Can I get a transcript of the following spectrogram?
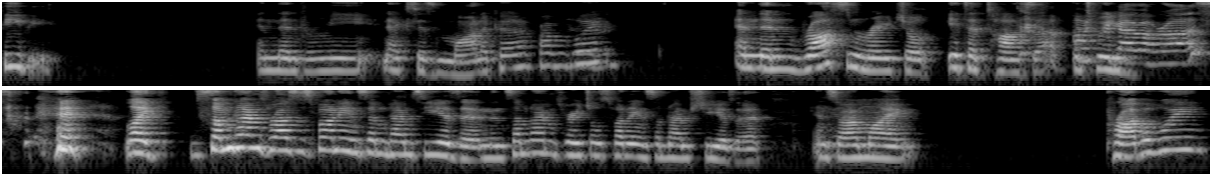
Phoebe. And then for me, next is Monica, probably. Mhm. And then Ross and Rachel, it's a toss up between. I forgot about Ross. like sometimes Ross is funny and sometimes he isn't, and then sometimes Rachel's funny and sometimes she isn't. And so I'm like, probably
